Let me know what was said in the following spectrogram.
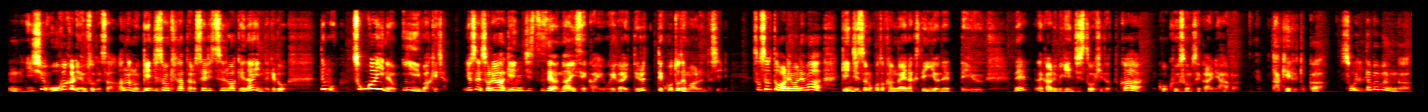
うん、一瞬大掛かりな嘘でさ、あんなの現実の置き方ったら成立するわけないんだけど、でも、そこがいいのよ。いいわけじゃん。要するにそれは現実ではない世界を描いてるってことでもあるんだし。そうすると我々は現実のこと考えなくていいよねっていう、ね、なんかある意味現実逃避だとか、こう空想の世界に幅、たけるとか、そういった部分が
